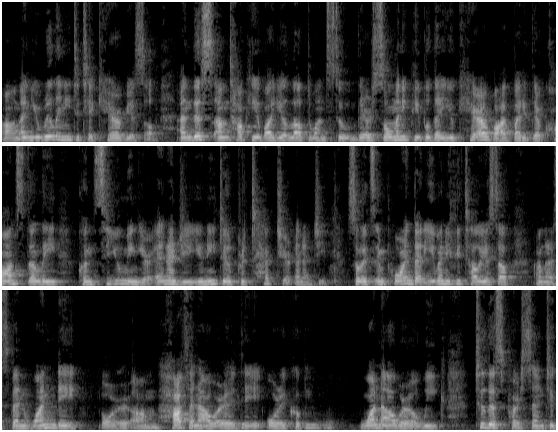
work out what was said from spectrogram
Um, and you really need to take care of yourself. And this, I'm talking about your loved ones too. There are so many people that you care about, but if they're constantly consuming your energy, you need to protect your energy. So it's important that even if you tell yourself, I'm going to spend one day or um, half an hour a day, or it could be one hour a week to this person to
